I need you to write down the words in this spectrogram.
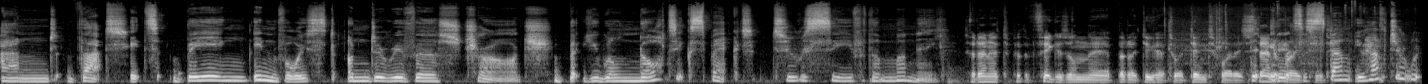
and that it's being invoiced under reverse charge, but you will not expect to receive the money. So I don't have to put the figures on there, but I do have to identify they're Th- standard rated stan- you have to. re-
